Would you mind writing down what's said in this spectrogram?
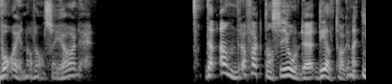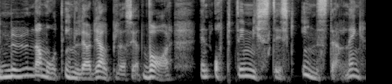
Var en av dem som gör det. Den andra faktorn som gjorde deltagarna immuna mot inlärd hjälplöshet var en optimistisk inställning.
